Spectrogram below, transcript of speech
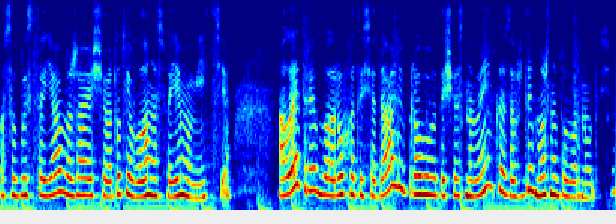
особисто я вважаю, що тут я була на своєму місці. Але треба рухатися далі, пробувати щось новеньке, завжди можна повернутися.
